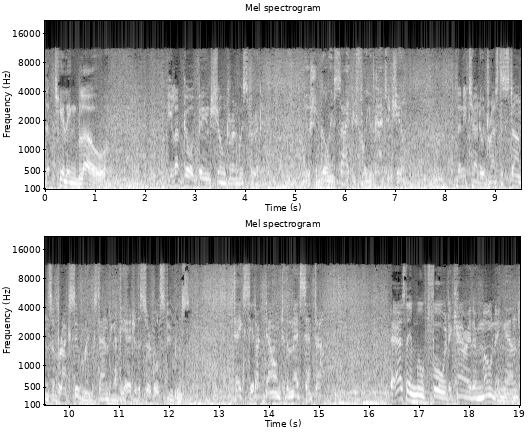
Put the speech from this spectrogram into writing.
the killing blow. He let go of Bane's shoulder and whispered, You should go inside before you catch a chill. Then he turned to address the stuns of Brack's siblings standing at the edge of the circled students. Take Sirak down to the med center. As they moved forward to carry their moaning and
